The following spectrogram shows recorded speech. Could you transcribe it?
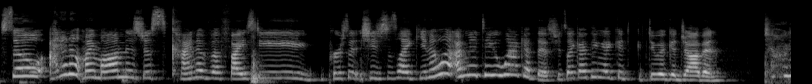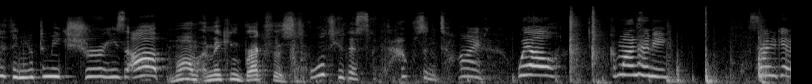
So I don't know. My mom is just kind of a feisty person. She's just like, you know what? I'm gonna take a whack at this. She's like, I think I could do a good job in. Jonathan, you have to make sure he's up. Mom, I'm making breakfast. I told you this a thousand times. Will, come on, honey. It's time to get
